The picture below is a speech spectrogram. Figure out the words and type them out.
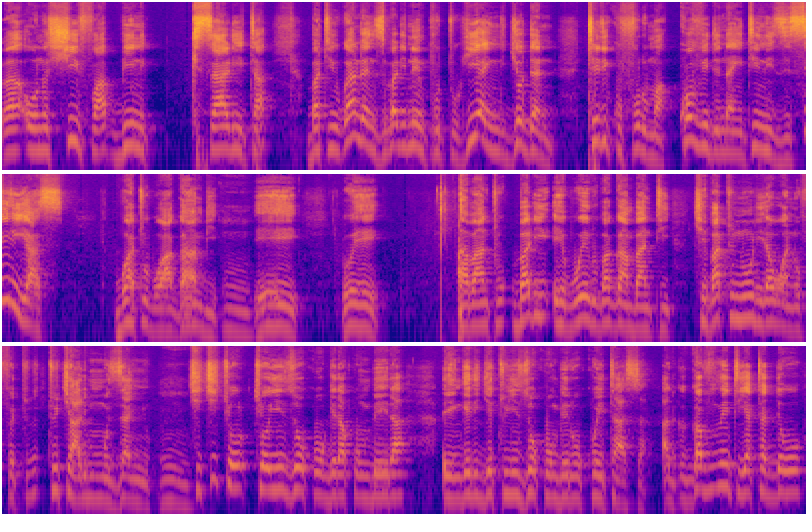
Uh, ono shifa bin kisaliita but ugandans balina emputu here in jordan teri kufuluma. Covid-19 is serious. Bwatyo bwagambye. Eh, eh. abantu bali ebweru bagamba nti kyebatunuulira wano ffe tu- tukyali mu muzannyo. Kiki kyo- kyoyinza okwogera ku mbeera engeri gye tuyinza okwongera okwetaasa? Gavumenti yataddewo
